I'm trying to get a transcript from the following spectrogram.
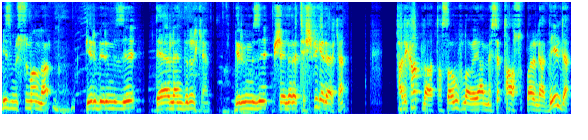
biz Müslümanlar birbirimizi değerlendirirken, birbirimizi bir şeylere teşvik ederken tarikatla, tasavvufla veya mezhep taassuplarıyla değil de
